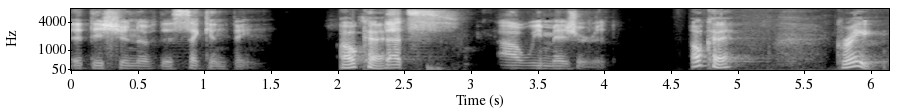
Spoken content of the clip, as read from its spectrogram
addition of the second pain okay. That's how we measure it. Okay. Great.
